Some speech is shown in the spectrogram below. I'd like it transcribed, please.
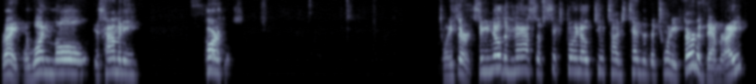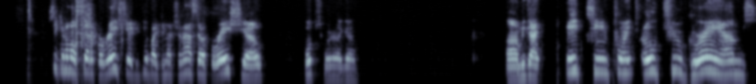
Right, and one mole is how many particles? 23rd. So you know the mass of 6.02 times 10 to the 23rd of them, right? So you can almost set up a ratio. You can do it by dimensional mass, set up a ratio. Oops, where did I go? Um, we got 18.02 grams.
